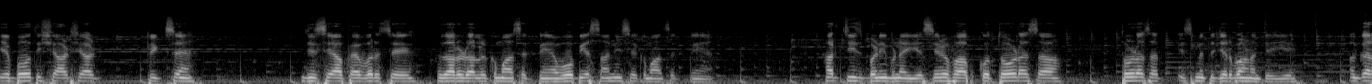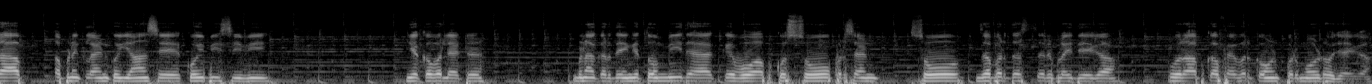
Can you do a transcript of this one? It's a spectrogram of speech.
ये बहुत ही शार्ट शार्ट ट्रिक्स हैं जिससे आप फेवर से हज़ारों डॉलर कमा सकते हैं, वो भी आसानी से कमा सकते हैं। हर चीज़ बनी बनाई है, सिर्फ़ आपको थोड़ा सा थोड़ा सा इसमें तजर्बा होना चाहिए। अगर आप अपने क्लाइंट को यहाँ से कोई भी सीवी या कवर लेटर बना कर देंगे तो उम्मीद है कि वो आपको 100 परसेंट, सौ ज़बरदस्त रिप्लाई देगा और आपका फेवर काउंट प्रमोट हो जाएगा।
